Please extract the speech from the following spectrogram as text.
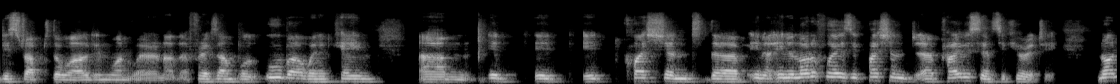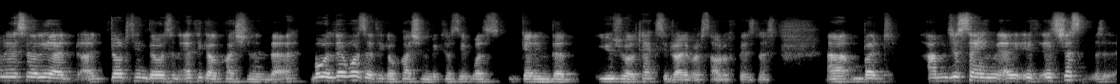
disrupt the world in one way or another. For example, Uber, when it came, um, it it it questioned the you know in a lot of ways it questioned uh, privacy and security. Not necessarily. I, I don't think there was an ethical question in there. Well, there was ethical question because it was getting the usual taxi drivers out of business. Uh, but I'm just saying uh, it, it's just. Uh,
